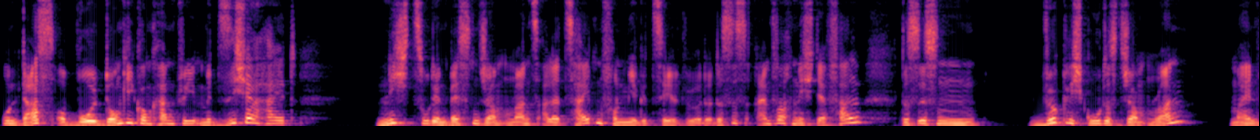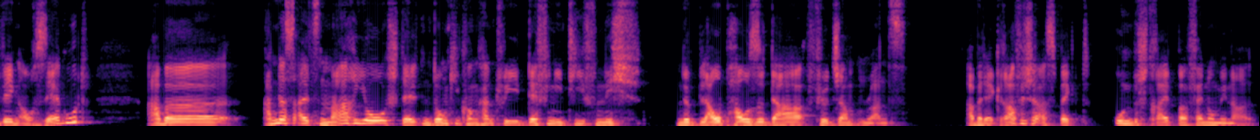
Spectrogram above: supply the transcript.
Und das, obwohl Donkey Kong Country mit Sicherheit nicht zu den besten Jump'n'Runs aller Zeiten von mir gezählt würde. Das ist einfach nicht der Fall. Das ist ein wirklich gutes Jump'n'Run, meinetwegen auch sehr gut, aber anders als ein Mario stellt ein Donkey Kong Country definitiv nicht eine Blaupause dar für Jump'n'Runs. Aber der grafische Aspekt unbestreitbar phänomenal.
